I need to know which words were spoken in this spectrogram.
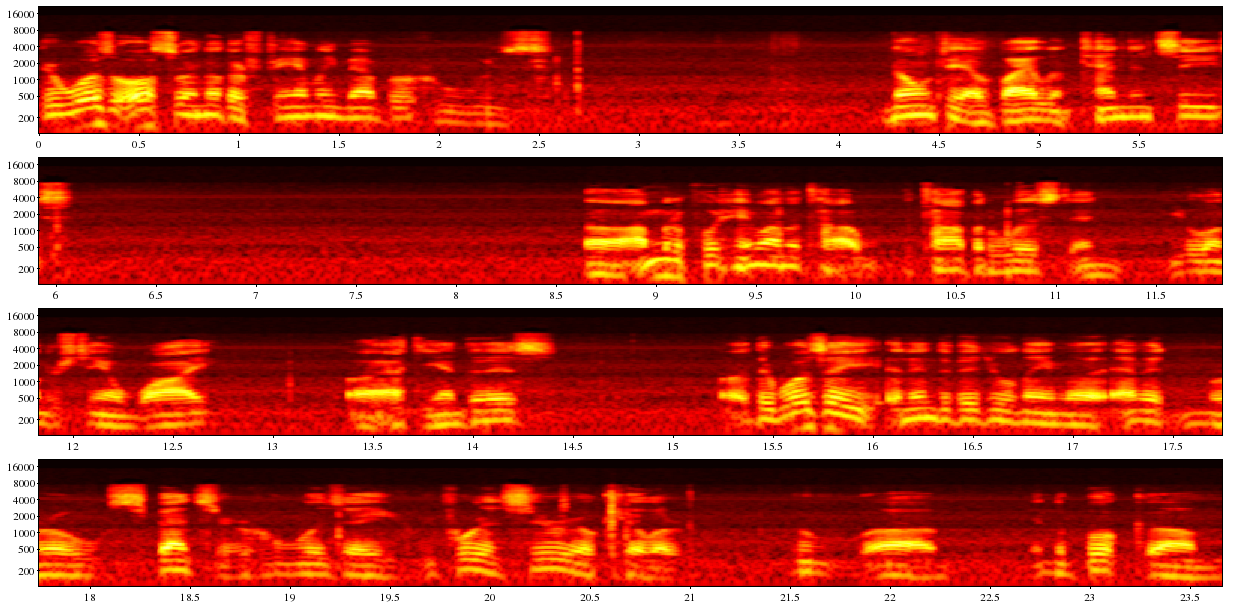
there was also another family member who was known to have violent tendencies. Uh, I'm going to put him on the top, the top of the list, and you'll understand why uh, at the end of this. Uh, there was a an individual named uh, Emmett Monroe Spencer who was a reported serial killer who, uh, in the book um,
